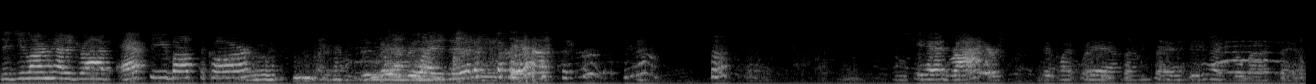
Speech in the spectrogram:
did you learn how to drive after you bought the car? Didn't That's the way to do it. Yeah, sure, yeah. And she had riders that went with her Yeah. sometimes, so you didn't have to go by herself.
